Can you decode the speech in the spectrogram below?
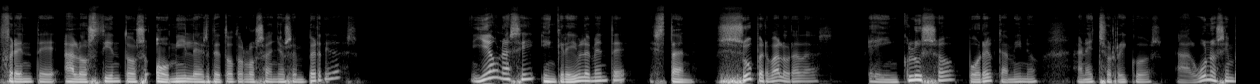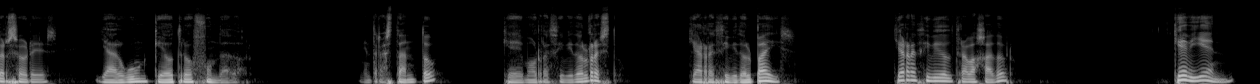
frente a los cientos o miles de todos los años en pérdidas? Y aún así, increíblemente, están súper valoradas e incluso por el camino han hecho ricos a algunos inversores y a algún que otro fundador. Mientras tanto, ¿qué hemos recibido el resto? ¿Qué ha recibido el país? ¿Qué ha recibido el trabajador? ¿Qué bien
